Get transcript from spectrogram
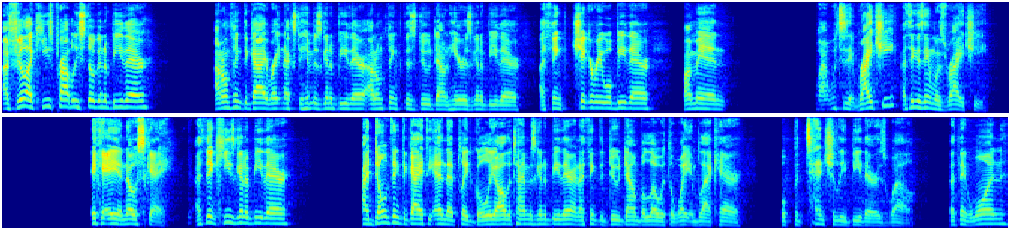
I feel like he's probably still going to be there. I don't think the guy right next to him is going to be there. I don't think this dude down here is going to be there. I think Chigiri will be there. My man, what's his name? Raichi? I think his name was Raichi aka Inosuke. I think he's gonna be there. I don't think the guy at the end that played goalie all the time is gonna be there, and I think the dude down below with the white and black hair will potentially be there as well. I think one,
